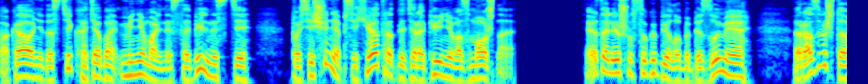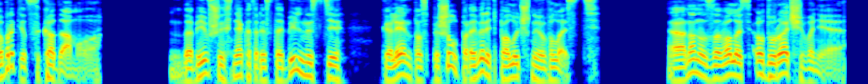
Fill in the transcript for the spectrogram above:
пока он не достиг хотя бы минимальной стабильности, посещение психиатра для терапии невозможно. Это лишь усугубило бы безумие, разве что обратиться к Адаму. Добившись некоторой стабильности, Клейн поспешил проверить полученную власть. Она называлась «одурачивание».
